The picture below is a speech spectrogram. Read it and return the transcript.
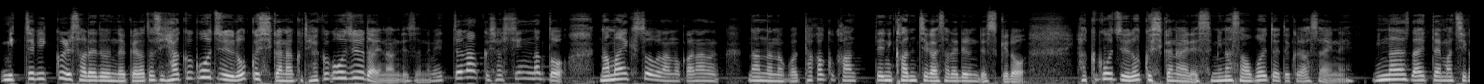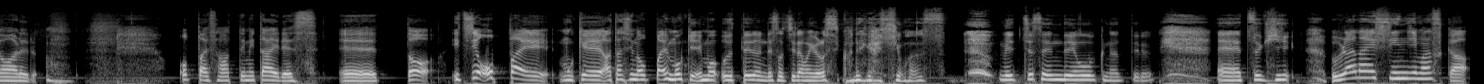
めっちゃびっくりされるんだけど、私156しかなくて150代なんですよね。めっちゃなんか写真だと生意気そうなのかな、なんなのか高く勝手に勘違いされるんですけど、156しかないです。皆さん覚えといてくださいね。みんな大体間違われる。おっぱい触ってみたいです。えー、っと、一応おっぱい模型、私のおっぱい模型も売ってるんでそちらもよろしくお願いします。めっちゃ宣伝多くなってる。えー、次。占い信じますか？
